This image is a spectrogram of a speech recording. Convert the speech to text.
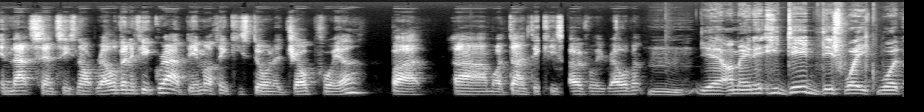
in that sense, he's not relevant. If you grabbed him, I think he's doing a job for you, but um, I don't think he's overly relevant. Mm, yeah, I mean, he did this week what,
